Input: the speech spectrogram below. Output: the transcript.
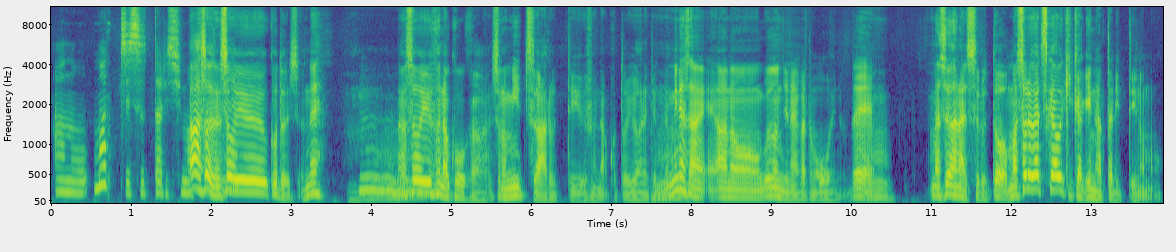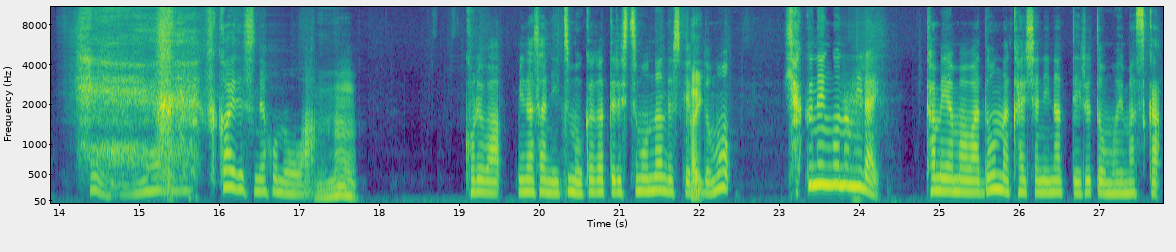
あのマッチ吸ったりしますあそうですねそうういうことですよね。そういうふうな効果がその3つあるっていうふうなことを言われてる皆さんあのご存じない方も多いので、うん。まあ、そういう話すると、まあ、それが使うきっかけになったりっていうのも。へえ深いですね炎は、うん。これは皆さんにいつも伺ってる質問なんですけれども、100年後の未来亀山はどんな会社になっていると思いますか？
